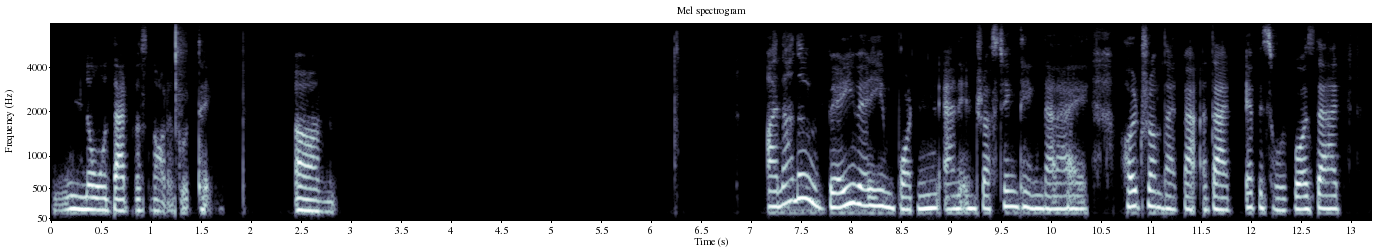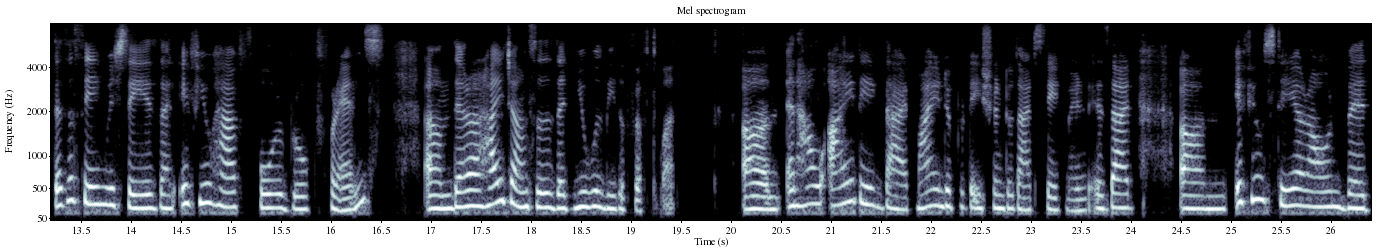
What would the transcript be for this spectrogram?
no that was not a good thing. Um, another very very important and interesting thing that i heard from that that episode was that there's a saying which says that if you have four broke friends um, there are high chances that you will be the fifth one Um, and how I take that, my interpretation to that statement is that um, if you stay around with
